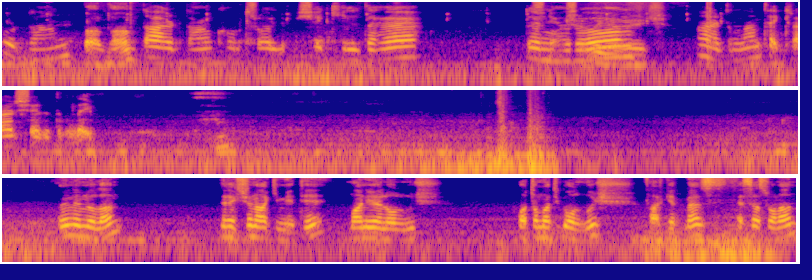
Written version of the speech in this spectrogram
Buradan Dardan. dardan kontrollü bir şekilde şeride dönüyorum. Ardından tekrar şeridimdeyim. Önemli olan direksiyon hakimiyeti. Manuel olmuş, otomatik olmuş fark etmez. Esas olan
